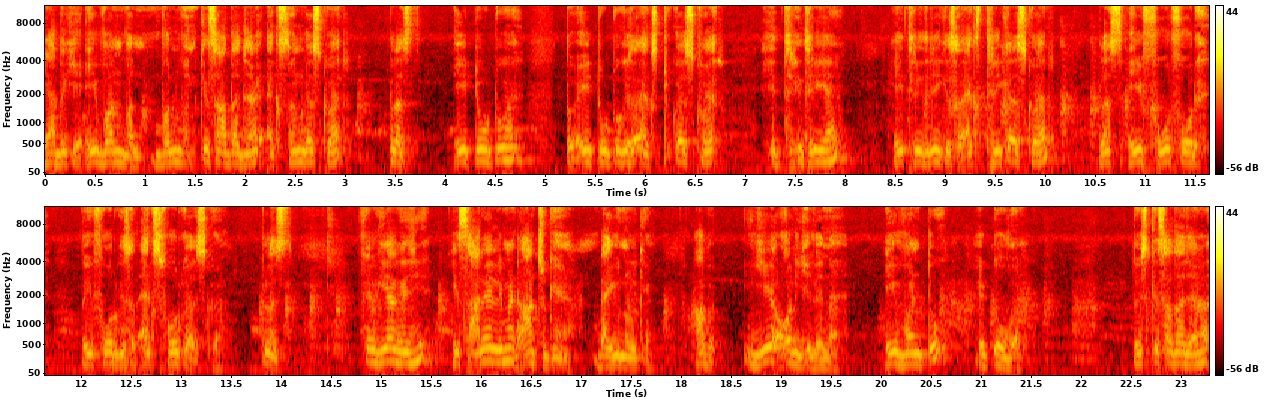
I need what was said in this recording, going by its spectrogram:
यहाँ देखिए a one one one one के साथ आ जाएगा एक्स वन का square plus a two two है। तो ए टू टू के साथ एक्स टू का स्क्वायर ए थ्री थ्री है। ए थ्री थ्री के साथ एक्स थ्री का square plus a four four है। तो ए फोर के साथ एक्स फोर का स्क्वायर प्लस फिर क्या कीजिए ये सारे एलिमेंट आ चुके हैं डायगोनल के। अब ये और ये लेना है। A one two a two one तो इसके साथ आ जाएगा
